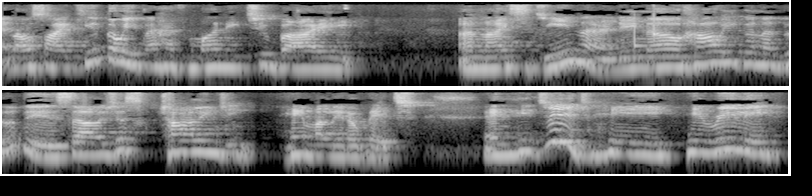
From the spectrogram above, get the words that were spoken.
And I was like, you don't even have money to buy a nice dinner, you know, how are you gonna do this? So I was just challenging him a little bit. And he did. He he really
